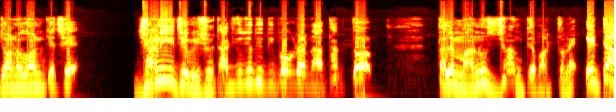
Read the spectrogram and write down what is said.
জনগণকে সে জানিয়েছে বিষয়টা। আজকে যদি দীপকরা না থাকতো, তাহলে মানুষ জানতে পারতো না। এটা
